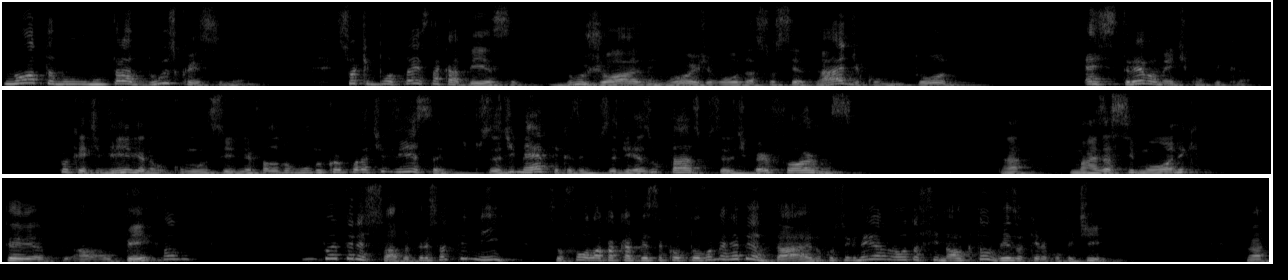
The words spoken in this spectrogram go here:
Nota não, não traduz conhecimento. Só que botar isso na cabeça do jovem hoje, ou da sociedade como um todo, é extremamente complicado. Porque a gente vive, como o Sidney falou, no mundo corporativista. A gente precisa de métricas, a gente precisa de resultados, precisa de performance. Tá? Mas a Simone, que teve o peito, falou, não estou interessado, estou interessado em mim. Se eu for lá com a cabeça que eu estou, vou me arrebentar. Eu não consigo nem a outra final que talvez eu queira competir. Tá?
